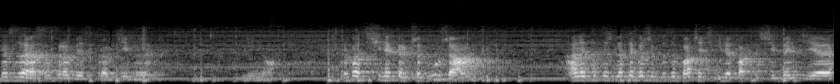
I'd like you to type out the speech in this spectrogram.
No to zaraz to zrobię, sprawdzimy i no. Trochę odcinek ten przedłużam, ale to też dlatego, żeby zobaczyć ile faktycznie będzie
